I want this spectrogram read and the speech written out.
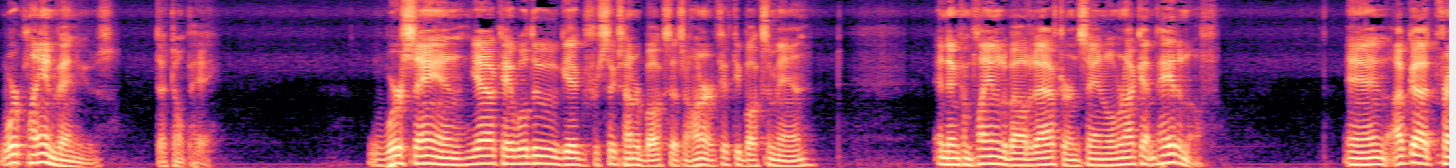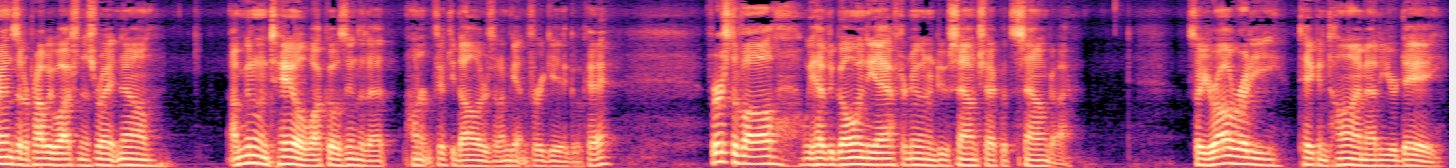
We're playing venues that don't pay. We're saying, yeah, okay, we'll do a gig for 600 bucks. That's 150 bucks a man. And then complaining about it after and saying, well, we're not getting paid enough. And I've got friends that are probably watching this right now. I'm going to entail what goes into that $150 that I'm getting for a gig, okay? First of all, we have to go in the afternoon and do sound check with the sound guy. So you're already taking time out of your day.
